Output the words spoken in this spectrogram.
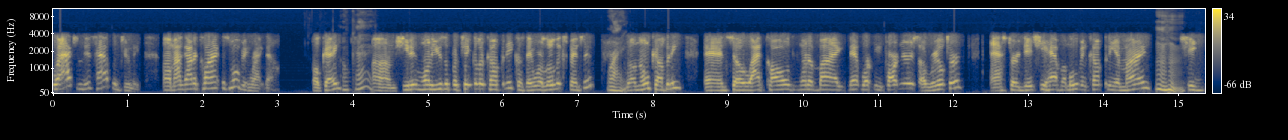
Well, actually, this happened to me. Um, I got a client that's moving right now. Okay. Okay. Um, she didn't want to use a particular company because they were a little expensive. Right. Well known company. And so I called one of my networking partners, a realtor, asked her, did she have a moving company in mind? Mm-hmm. She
